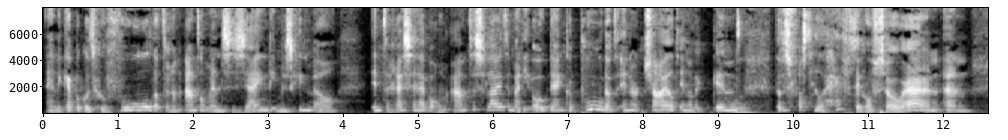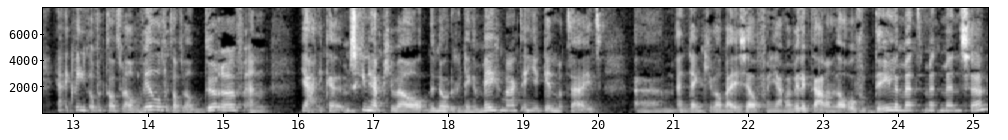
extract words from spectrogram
En ik heb ook het gevoel dat er een aantal mensen zijn die misschien wel interesse hebben om aan te sluiten, maar die ook denken: poeh, dat inner child, innerlijk kind, dat is vast heel heftig of zo. Hè? En, en ja, ik weet niet of ik dat wel wil, of ik dat wel durf. En ja, ik, eh, misschien heb je wel de nodige dingen meegemaakt in je kindertijd. Um, en denk je wel bij jezelf van ja, maar wil ik daar dan wel over delen met, met mensen?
